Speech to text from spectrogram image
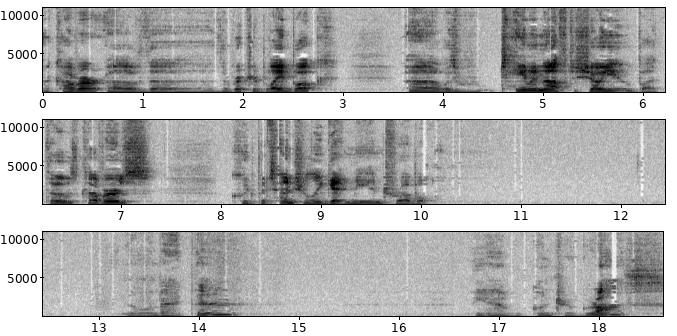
The cover of the, the Richard Blade book uh, was tame enough to show you, but those covers could potentially get me in trouble. Going back there, we have Gunter Grass.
